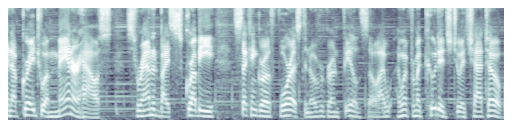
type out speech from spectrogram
and upgrade to a manor house surrounded by scrubby second growth forest and overgrown fields. So I, I went from a cottage to a chateau.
